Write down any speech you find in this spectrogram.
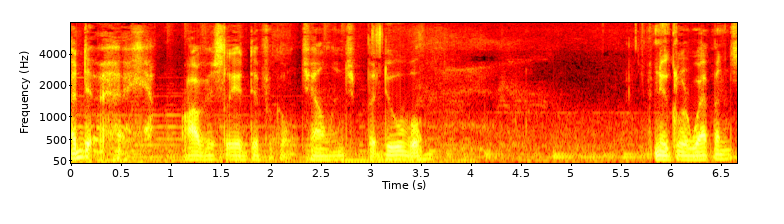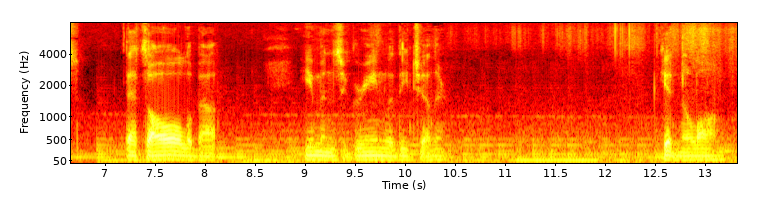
a, a obviously a difficult challenge, but doable. Nuclear weapons, that's all about humans agreeing with each other, getting along.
